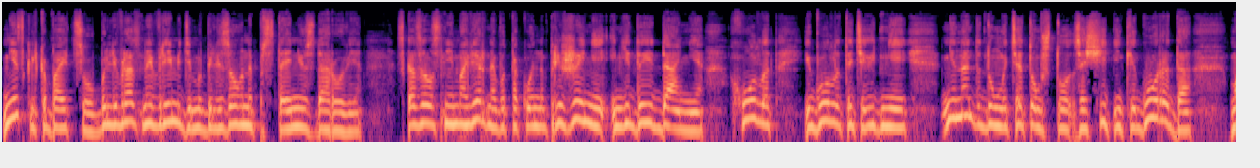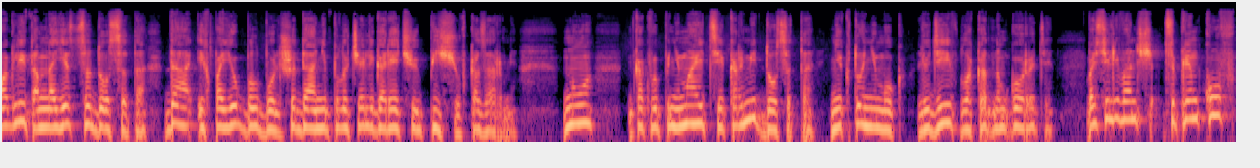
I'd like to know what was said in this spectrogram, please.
Несколько бойцов были в разное время демобилизованы по состоянию здоровья. Сказалось неимоверное вот такое напряжение и недоедание, холод и голод этих дней. Не надо думать о том, что защитники города могли там наесться досыта. Да, их паёк был больше, да, они получали горячую пищу в казарме. Но, как вы понимаете, кормить досыта никто не мог людей в блокадном городе. Василий Иванович Цыпленков,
